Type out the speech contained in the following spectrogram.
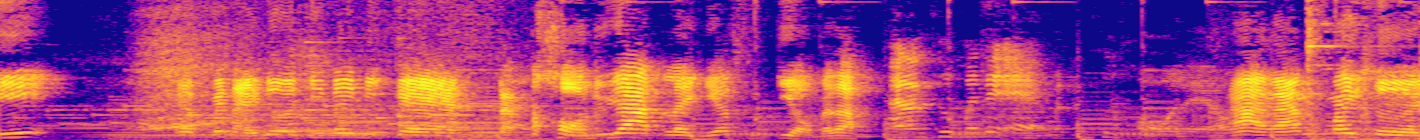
นี้แอบไปไหนโดยที่ไม่มีแกแต่ขออนุญาตอะไรเงี้ยคือเกี่ยวไหมล่ะอันนั้นคือไม่ได้แอบมันนั่นคือขอแล้วอ่างั้นไม่เคย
